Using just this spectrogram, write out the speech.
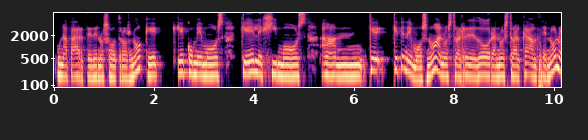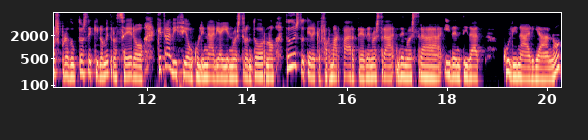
una parte de nosotros, ¿no? Que, qué comemos, qué elegimos, qué, tenemos ¿no? a nuestro alrededor, a nuestro alcance, ¿no? los productos de kilómetro cero, qué tradición culinaria hay en nuestro entorno. Todo esto tiene que formar parte de nuestra, de nuestra identidad culinaria, ¿no?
